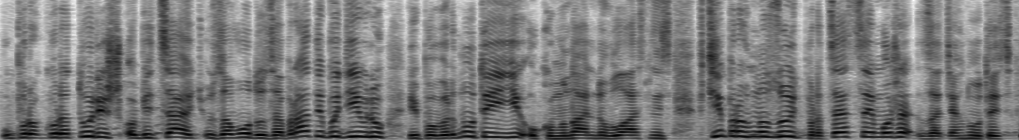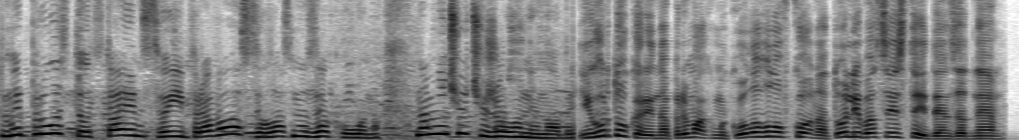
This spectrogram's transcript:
У прокуратурі ж обіцяють у заводу забрати будівлю і повернути її у комунальну власність. Втім, прогнозують, процес цей може затягнутись. Ми просто відстоюємо свої права согласно закону. Нам нічого чужого не треба. Ігор Токар, Інна Примак, Микола Головко, Анатолій Басистий. День за днем.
